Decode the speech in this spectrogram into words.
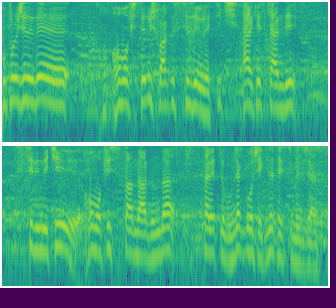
Bu projede de e, home office'leri 3 farklı stilde ürettik. Herkes kendi stilindeki home office standardında talepte bulunacak ve o şekilde teslim edeceğiz.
